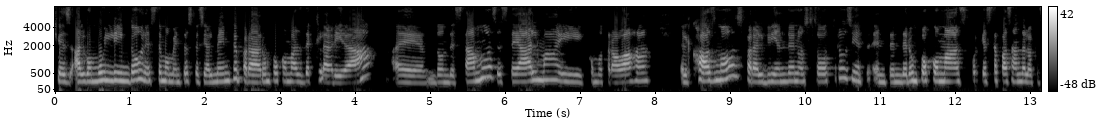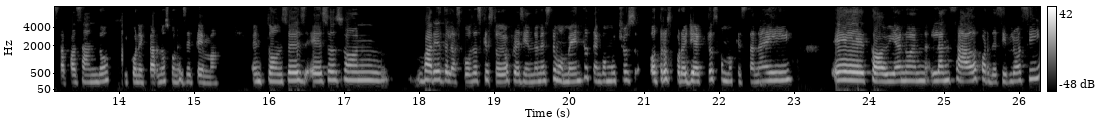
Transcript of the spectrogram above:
que es algo muy lindo en este momento especialmente para dar un poco más de claridad eh, donde estamos, este alma y cómo trabaja el cosmos para el bien de nosotros y entender un poco más por qué está pasando lo que está pasando y conectarnos con ese tema. Entonces, esos son varias de las cosas que estoy ofreciendo en este momento. Tengo muchos otros proyectos como que están ahí, eh, todavía no han lanzado, por decirlo así.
